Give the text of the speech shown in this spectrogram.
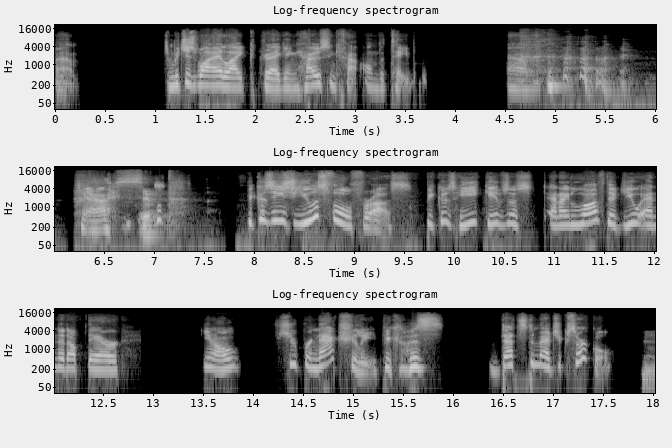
um, which is why i like dragging Huizinga on the table. Um, yeah Sip. because he's useful for us because he gives us and i love that you ended up there you know supernaturally because that's the magic circle Hmm.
